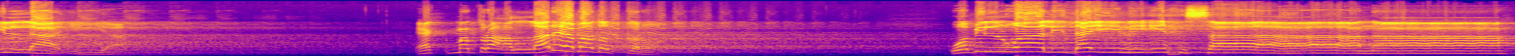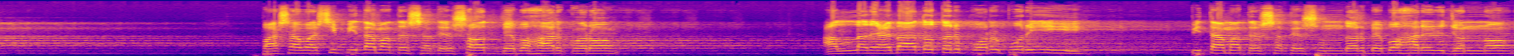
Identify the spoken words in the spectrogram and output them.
ইল্লা ইয়া। একমাত্র আল্লাহরে আবাদত করো। ওবিল ওয়ালিদাইনি ইহসানা। পাশাপাশি পিতামাতার সাথে সৎ ব্যবহার কর। আল্লাহর আবাদতের পরপরই পিতামাতার সাথে সুন্দর ব্যবহারের জন্য,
